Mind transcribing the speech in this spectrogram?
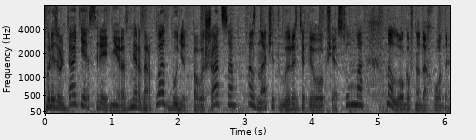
В результате средний размер зарплат будет повышаться, а значит вырастет и общая сумма налогов на доходы.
